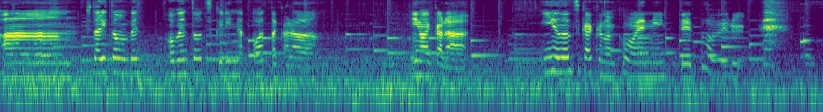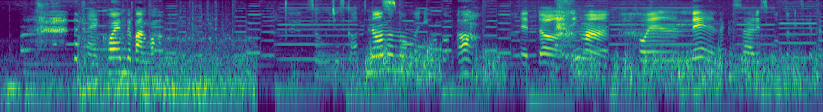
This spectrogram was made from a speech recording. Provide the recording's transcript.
あー2人ともべんお弁当作りな終わったから今から家の近くの公園に行って食べるはい公園で晩ご飯 So we just got to No, this- no, no, no, 日本語。あえっと今公園でなんか座るスポット見つけた。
